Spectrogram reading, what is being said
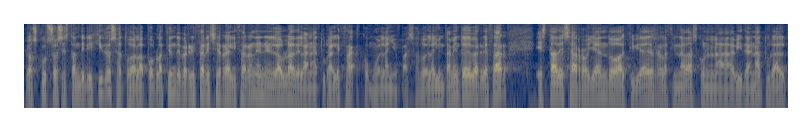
Los cursos están dirigidos a toda la población de Berriozar y se realizarán en el aula de la naturaleza como el año pasado. El Ayuntamiento de Berriozar está desarrollando actividades relacionadas con la vida natural,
